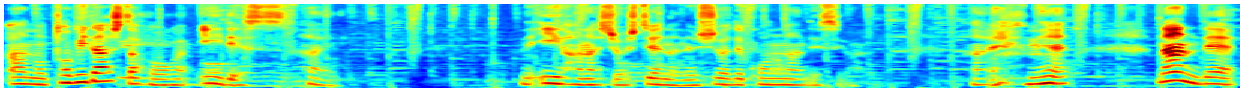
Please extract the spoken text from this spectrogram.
あの飛び出した方がいいです。はい。ね、いい話をしてるのに後ろでこんなんですよ。はい。ね。なんで、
